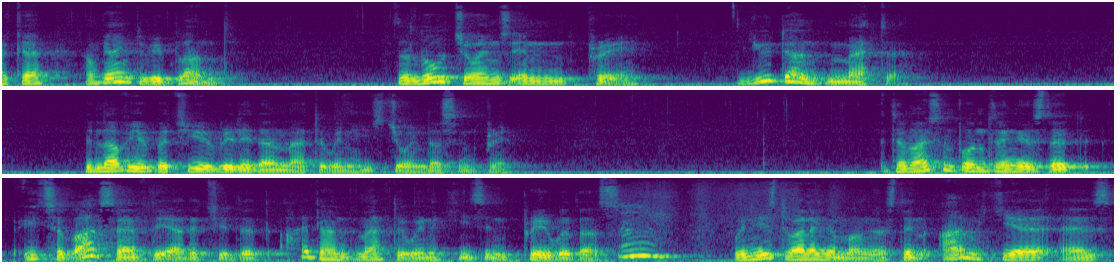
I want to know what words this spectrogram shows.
Okay? I'm going to be blunt. The Lord joins in prayer. You don't matter. We love you, but you really don't matter when He's joined us in prayer. The most important thing is that each of us have the attitude that I don't matter when He's in prayer with us. Mm. When He's dwelling among us, then I'm here as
